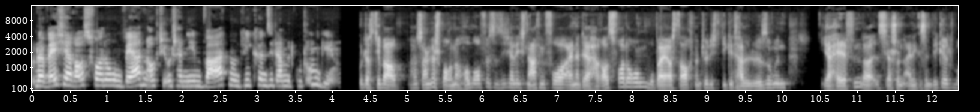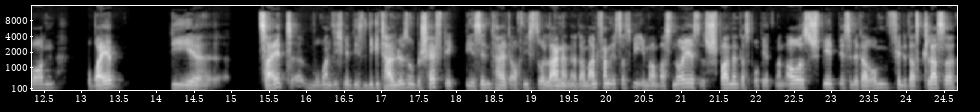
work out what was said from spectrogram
oder welche Herausforderungen werden auf die Unternehmen warten und wie können sie damit gut umgehen? Gut, das Thema hast du angesprochen. Homeoffice ist sicherlich nach wie vor eine der Herausforderungen, wobei erst auch natürlich digitale Lösungen ja helfen. Da ist ja schon einiges entwickelt worden. Wobei die Zeit, wo man sich mit diesen digitalen Lösungen beschäftigt, die sind halt auch nicht so lange. Ne? Am Anfang ist das wie immer was Neues, ist spannend, das probiert man aus, spielt ein bisschen mit darum, findet das klasse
